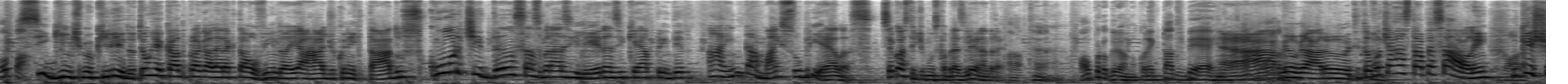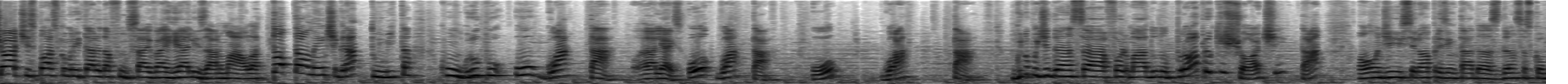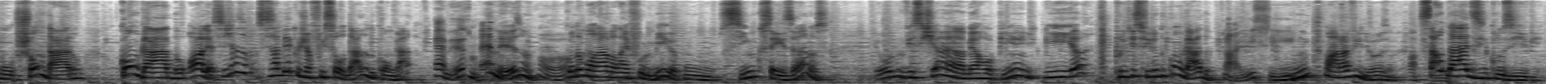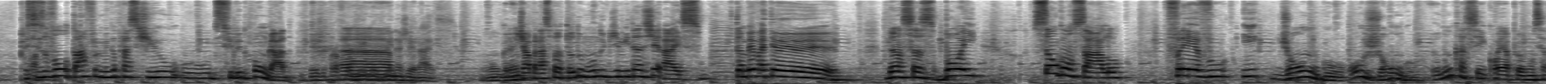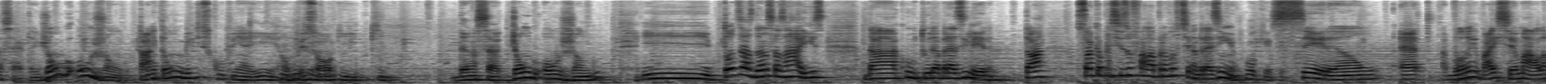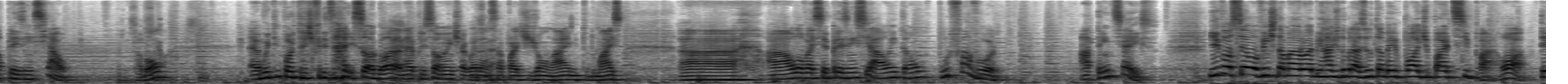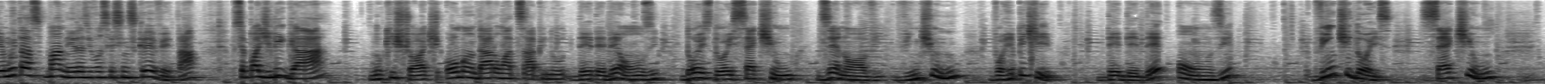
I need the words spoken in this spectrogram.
Opa. Seguinte, meu querido, tem um recado pra galera que tá ouvindo aí a Rádio Conectados, curte danças brasileiras e quer aprender ainda mais sobre elas. Você gosta de música brasileira, André? Ah, tá. Olha o programa, Conectados BR. né? Ah, meu garoto. Então vou te arrastar pra essa aula, hein? Bora. O Quixote Espaço Comunitário da FUNSAI vai realizar uma aula totalmente gratuita com o grupo Uguatá. Aliás, Oguatá. Oguatá. Tá. Grupo de dança formado no próprio Quixote, tá? Onde serão apresentadas danças como Shondaro, Congado. Olha, você, já, você sabia que eu já fui soldado do Congado? É mesmo? É mesmo. Oh, Quando eu morava lá em Formiga, com 5, 6 anos, eu vestia a minha roupinha e ia pro desfile do Congado. Aí sim. Muito maravilhoso. Saudades, inclusive. Preciso voltar a Formiga pra assistir o, o desfile do Congado. Beijo pra família Ah, de Minas Gerais. um grande abraço para todo mundo de Minas Gerais. Também vai ter danças boi, São Gonçalo, frevo e jongo ou jongo. Eu nunca sei qual é a pronúncia certa. Jongo ou jongo, tá? Então me desculpem aí ao pessoal que, que dança jongo ou jongo. E todas as danças raiz da cultura brasileira, tá? Só que eu preciso falar para você, Andrezinho. O quê? Serão. é, vai ser uma aula presencial. Tá bom? É muito importante frisar isso agora, É. né? Principalmente agora é. nessa parte de online e tudo mais. Ah, a aula vai ser presencial, então, por favor, atente-se a isso. E você, ouvinte da maior web rádio do Brasil, também pode participar. Ó, tem muitas maneiras de você se inscrever, tá? Você pode ligar no Quixote ou mandar um WhatsApp no DDD 11 2271 1921. Vou repetir. DDD 11 22 71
